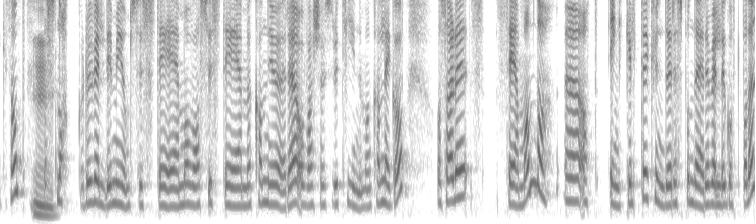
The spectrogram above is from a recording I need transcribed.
ikke sant? Mm. Da snakker du veldig mye om systemet, og hva systemet kan gjøre, og hva slags rutiner man kan legge opp. Og så det, ser man da eh, at enkelte kunder responderer veldig godt på det,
